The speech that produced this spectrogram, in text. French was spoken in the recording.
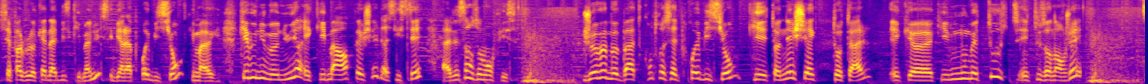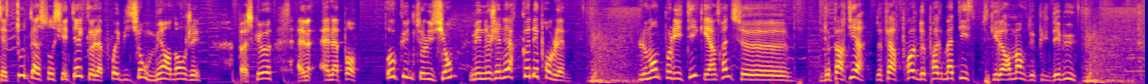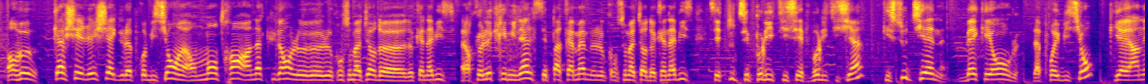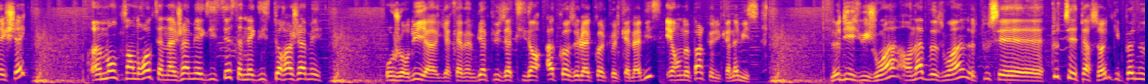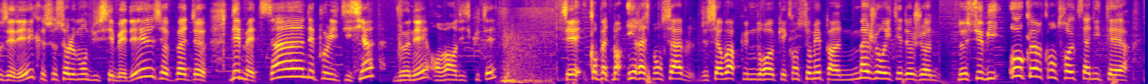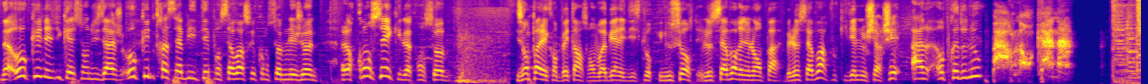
C'est pas le cannabis qui m'a nuit, c'est bien la prohibition qui, qui est venue me nuire et qui m'a empêché d'assister à la naissance de mon fils. Je veux me battre contre cette prohibition qui est un échec total et qui nous met tous et tous en danger. C'est toute la société que la prohibition met en danger. Parce que elle, elle n'apporte aucune solution, mais ne génère que des problèmes. Le monde politique est en train de se, de partir, de faire preuve de pragmatisme, ce qui leur manque depuis le début. On veut cacher l'échec de la prohibition en montrant, en acculant le, consommateur de, cannabis. Alors que les criminels, c'est pas quand même le consommateur de cannabis, c'est tous ces, politi- ces politiciens qui soutiennent bec et ongle la prohibition, qui est un échec. Un monde sans drogue, ça n'a jamais existé, ça n'existera jamais. Aujourd'hui, il y y, a quand même bien plus d'accidents à cause de l'alcool que le cannabis, et on ne parle que du cannabis. Le 18 juin, on a besoin de toutes ces personnes qui peuvent nous aider, que ce soit le monde du CBD, ça peut être des médecins, des politiciens. Venez, on va en discuter. C'est complètement irresponsable de savoir qu'une drogue qui est consommée par une majorité de jeunes ne subit aucun contrôle sanitaire, n'a aucune éducation d'usage, aucune traçabilité pour savoir ce que consomment les jeunes, alors qu'on sait qu'ils la consomment. Ils n'ont pas les compétences, on voit bien les discours qui nous sortent. Le savoir, ils ne l'ont pas. Mais le savoir, il faut qu'ils viennent le chercher à- auprès de nous. Parlons Cana.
